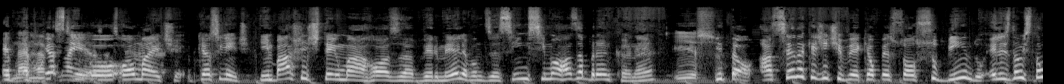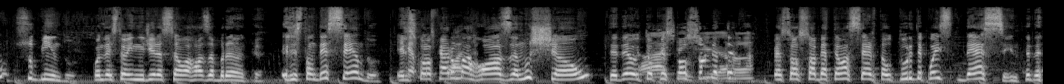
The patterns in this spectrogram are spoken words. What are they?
É, é Não, é porque muito assim, o, Almighty, porque é o seguinte, embaixo a gente tem uma rosa vermelha, vamos dizer assim, em cima uma rosa branca, né? Isso. Então, a cena que a gente vê que é o pessoal subindo, eles não estão subindo quando eles estão indo em direção à rosa branca. Eles estão descendo. Eles É colocaram uma rosa no chão, entendeu? Então Ah, o pessoal entendi, sobe até, o pessoal sobe até uma certa altura e depois desce, entendeu?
